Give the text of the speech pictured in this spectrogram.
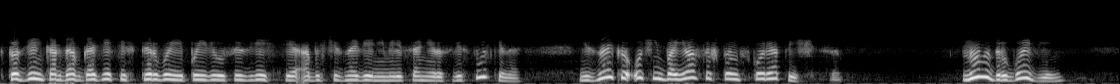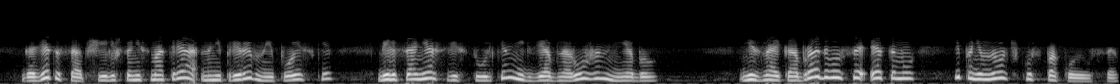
В тот день, когда в газете впервые появилось известие об исчезновении милиционера Свистулькина, Незнайка очень боялся, что он вскоре отыщется. Но на другой день газеты сообщили, что, несмотря на непрерывные поиски, милиционер Свистулькин нигде обнаружен не был. Незнайка обрадовался этому и понемножечку успокоился.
